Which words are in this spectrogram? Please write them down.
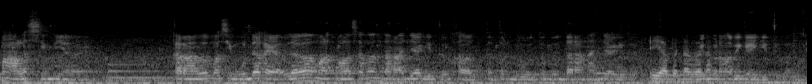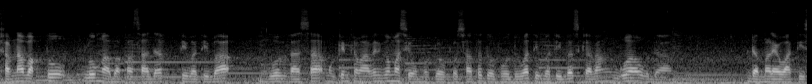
males intinya ya. karena lo masih muda kayak udah malas-malasan lah ntar aja gitu. Kalau tunggu tunggu ntaran aja gitu. Iya benar-benar. Kurang lebih kayak gitu kan karena waktu lu nggak bakal sadar tiba-tiba gue merasa mungkin kemarin gue masih umur 21 22 tiba-tiba sekarang gue udah udah melewati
